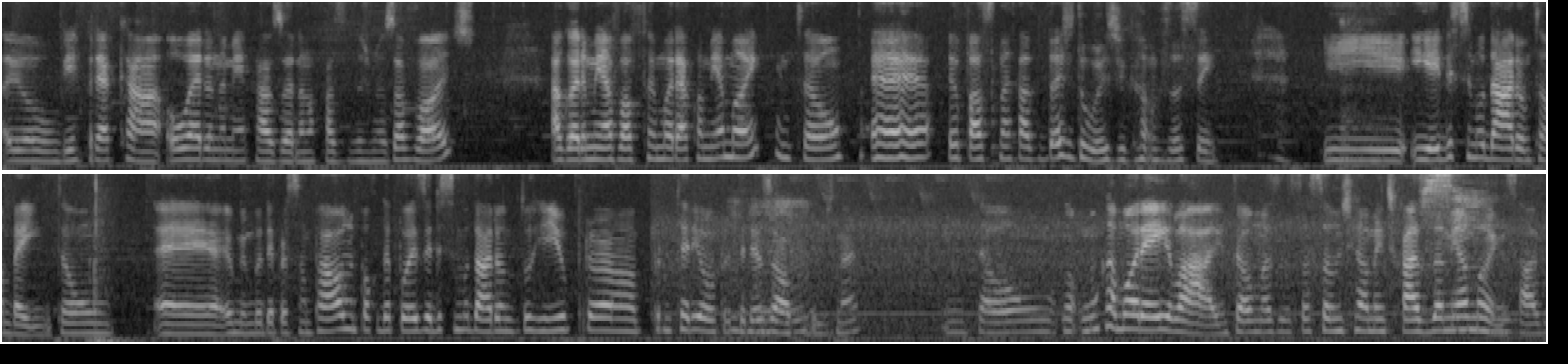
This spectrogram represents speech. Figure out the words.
eu vir para cá, ou era na minha casa ou era na casa dos meus avós. Agora minha avó foi morar com a minha mãe, então é, eu passo na casa das duas, digamos assim. E, e eles se mudaram também. Então, é, eu me mudei para São Paulo, e um pouco depois eles se mudaram do Rio para o interior, para uhum. Teresópolis, uhum. né? Então, nunca morei lá. Então, é uma sensação de realmente casa da minha mãe, sabe?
